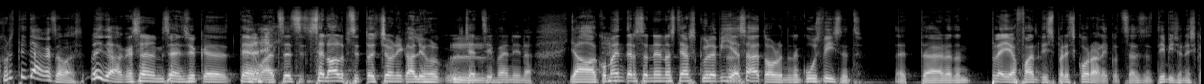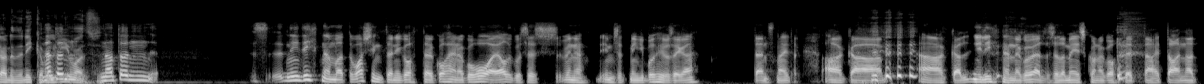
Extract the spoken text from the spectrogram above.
kurat ei tea ka samas, ma ei tea, aga see on, see on sihuke teema, et see, see on halb situatsioon igal juhul Mm. Jetsi fännina. ja Commanders on ennast järsku üle viiesaja toonud, nad on kuus-viis nüüd. et äh, nad on play-off fund'is päris korralikud seal selles divisionis ka, nad on ikka Nad veel viimases. nad on, nii lihtne on vaata Washingtoni kohta kohe nagu hooaja alguses või noh, ilmselt mingi põhjusega. Dan Snyder, aga aga nii lihtne on nagu öelda selle meeskonna kohta, et noh, et aa, nad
